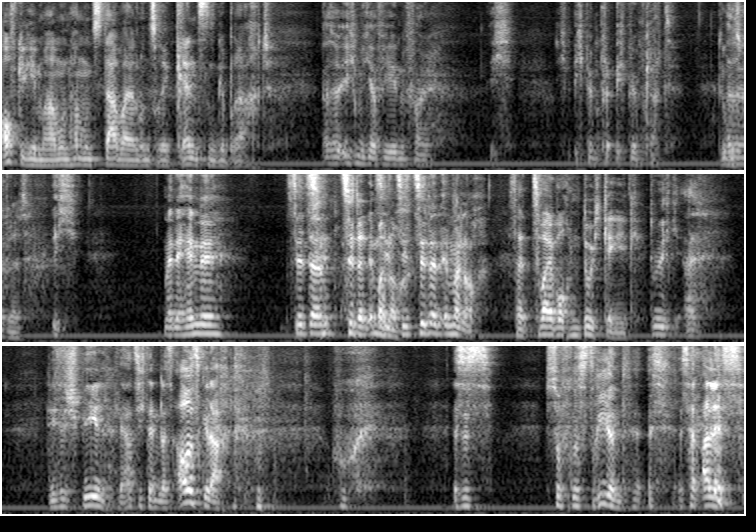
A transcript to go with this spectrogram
aufgegeben haben und haben uns dabei an unsere Grenzen gebracht. Also ich mich auf jeden Fall. Ich, ich, ich, bin, ich bin platt. Du Also, bist platt. Ich, meine Hände zittern. Z- zittern immer noch. Sie zittern immer noch. Seit zwei Wochen durchgängig. Durch, äh, dieses Spiel, wer hat sich denn das ausgedacht? Puh. Es ist so frustrierend. Es, es hat alles.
